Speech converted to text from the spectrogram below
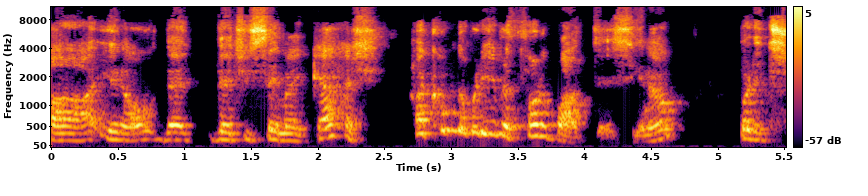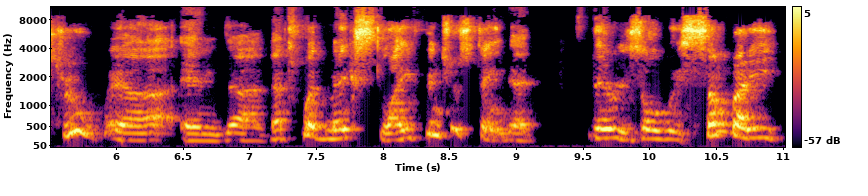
uh, you know, that, that you say, my gosh, how come nobody ever thought about this, you know? But it's true. Uh, and uh, that's what makes life interesting, that there is always somebody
